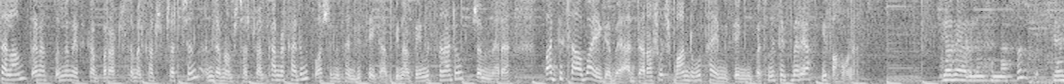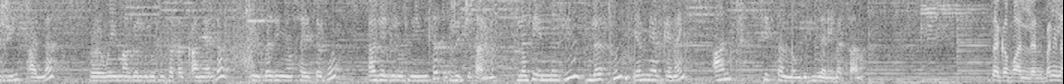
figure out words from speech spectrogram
ሰላም ጤና ስጥልን። የተከበራችሁ ተመልካቾቻችን እንደምን አምሽታችኋል? ከአሜሪካ ድምጽ ዋሽንግተን ዲሲ የጋቢና VOA መሰናዶው ጀመረ። በአዲስ አበባ የገበያ አዳራሾች በአንድ ቦታ የሚገኙበት መተግበሪያ ይፋ ሆነ። ገበያ ብለን ስናስብ ገዢ አለ ወይም አገልግሎቱን ተጠቃሚ አለ። በዚህኛው side ደግሞ አገልግሎቱን የሚሰጥ ድርጅት አለ። ስለዚህ እነዚህም ሁለቱን የሚያገናኝ አንድ system ነው እንግዲህ ይዘን የመጣ ነው። ዘገባ አለን። በሌላ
